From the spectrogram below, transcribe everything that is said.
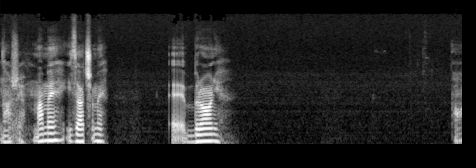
Dobrze, mamy i zobaczymy e, broń. O.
